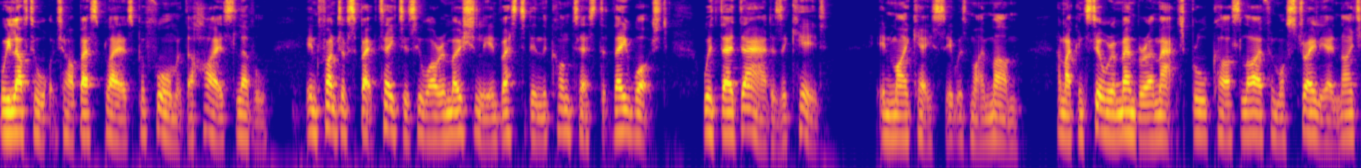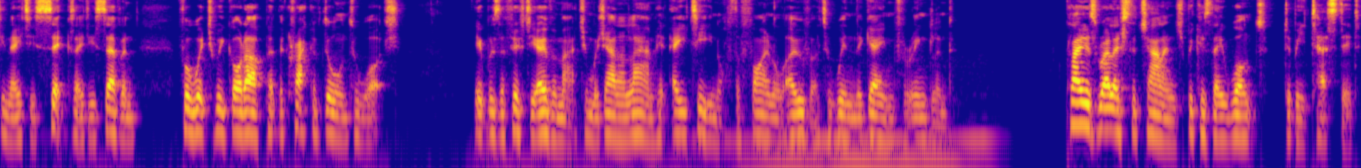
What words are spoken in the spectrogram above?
We love to watch our best players perform at the highest level in front of spectators who are emotionally invested in the contest that they watched with their dad as a kid. In my case, it was my mum, and I can still remember a match broadcast live from Australia in 1986 87 for which we got up at the crack of dawn to watch. It was the 50 over match in which Alan Lamb hit 18 off the final over to win the game for England. Players relish the challenge because they want to be tested.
